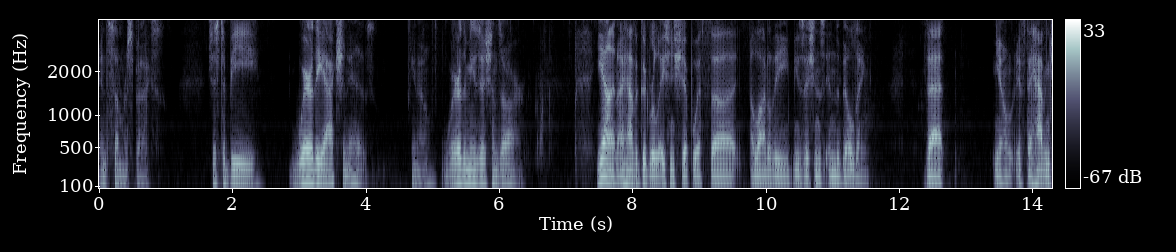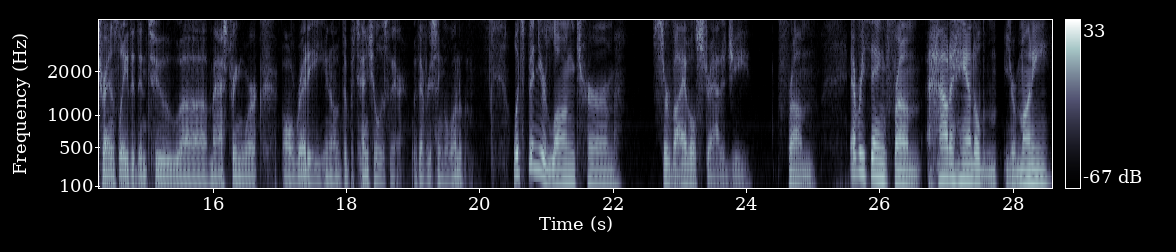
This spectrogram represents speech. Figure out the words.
in some respects, just to be where the action is, you know, where the musicians are. Yeah, and I have a good relationship with uh, a lot of the musicians in the building. That you know, if they haven't translated into uh, mastering work already, you know, the potential is there with every single one of them. What's been your long term survival strategy from everything from how to handle the, your money,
